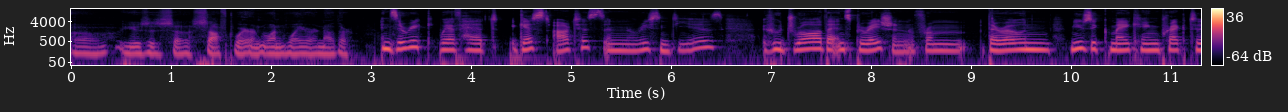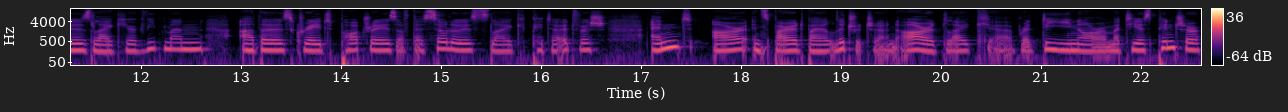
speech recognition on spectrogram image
uh, uses uh, software in one way or another. In Zurich, we have had guest artists in recent years who draw their inspiration from their own music making practice, like Jörg Widmann. Others create portraits of their soloists, like Peter Eötvös, and are inspired by literature and art, like uh, Brett Dean or Matthias Pintscher.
